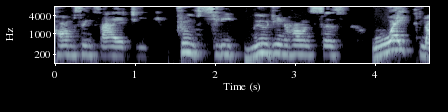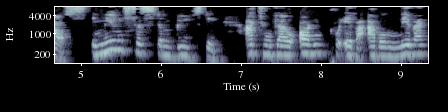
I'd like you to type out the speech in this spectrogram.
calms anxiety, improves sleep, mood enhancers, weight loss, immune system boosting. I can go on forever. I will never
